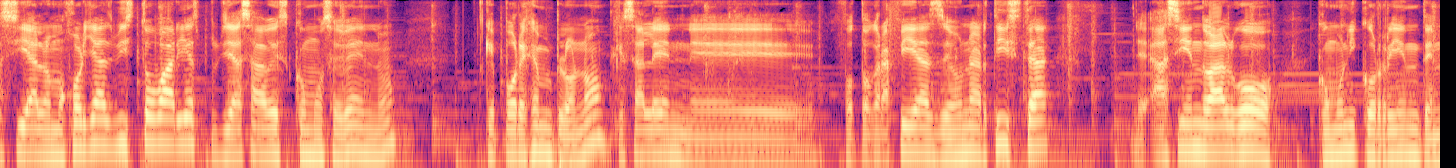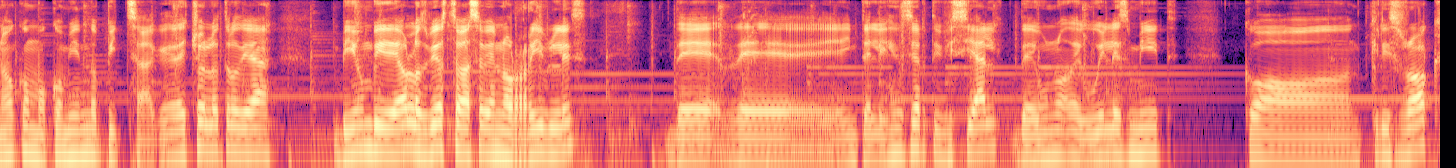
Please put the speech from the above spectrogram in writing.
si a lo mejor ya has visto varias, pues ya sabes cómo se ven, ¿no? Que por ejemplo, ¿no? Que salen eh, fotografías de un artista eh, haciendo algo común y corriente, ¿no? Como comiendo pizza. Que de hecho el otro día vi un video, los videos todavía se ven horribles, de, de inteligencia artificial, de uno de Will Smith con Chris Rock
